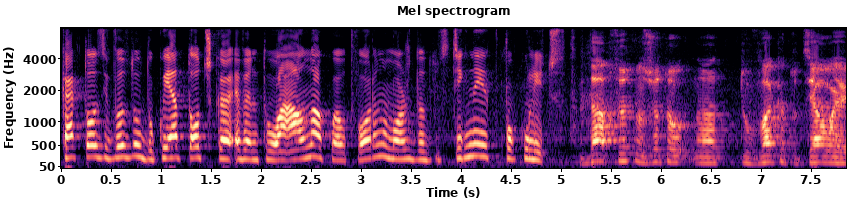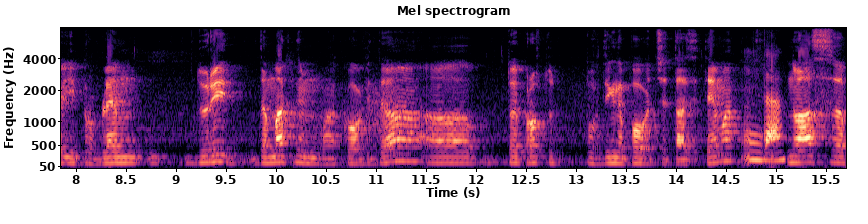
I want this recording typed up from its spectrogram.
как този въздух до коя точка евентуално, ако е отворено, може да достигне и по количество. Да, абсолютно, защото а, това като цяло е и проблем. Дори да махнем а, COVID-а, а, той просто повдигна повече тази тема. Да. Но аз, а,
